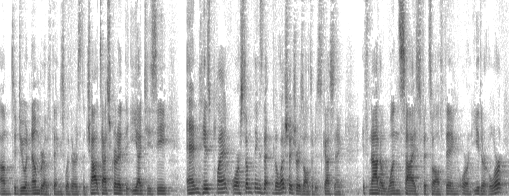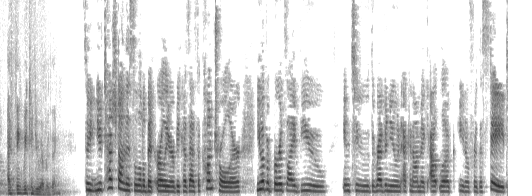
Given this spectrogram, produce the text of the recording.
um, to do a number of things, whether it's the child tax credit, the EITC, and his plan, or some things that the legislature is also discussing. It's not a one size fits all thing or an either or. I think we can do everything. So you touched on this a little bit earlier because as a comptroller, you have a bird's eye view into the revenue and economic outlook, you know, for the state.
